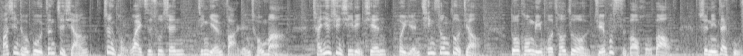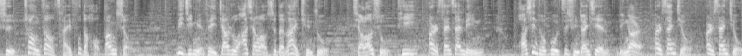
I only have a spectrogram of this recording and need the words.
华信投顾曾志祥，正统外资出身，精研法人筹码，产业讯息领先，会员轻松做教，多空灵活操作，绝不死爆活爆，是您在股市创造财富的好帮手。立即免费加入阿祥老师的赖群组，小老鼠 T 二三三零。华信投顾咨询专线零二二三九二三九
